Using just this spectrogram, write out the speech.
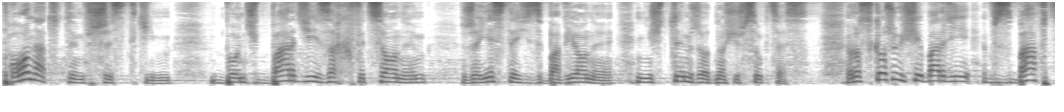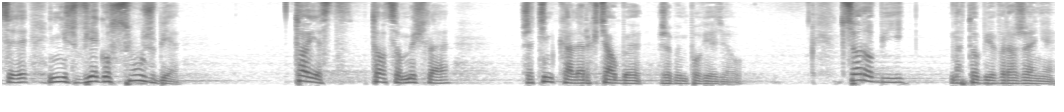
ponad tym wszystkim, bądź bardziej zachwyconym, że jesteś zbawiony, niż tym, że odnosisz sukces. Rozkoszuj się bardziej w zbawcy niż w jego służbie. To jest to, co myślę, że Tim Keller chciałby, żebym powiedział. Co robi na tobie wrażenie?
